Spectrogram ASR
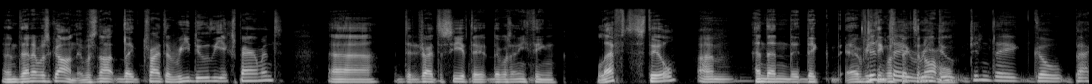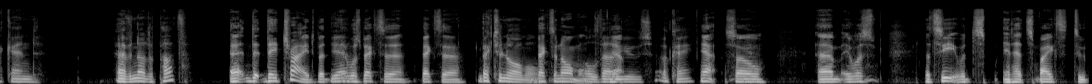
And then it was gone. It was not like tried to redo the experiment. Uh, they tried to see if there, there was anything left still, Um, and then they, they everything was back to normal. Didn't they go back and have another puff? Uh, th- they tried, but Yeah. it was back to back to Back to normal. back to normal. All Yeah. values. Okay. Yeah. So um, it was. Let's see. It was. It had spiked to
